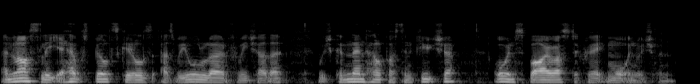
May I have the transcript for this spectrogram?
And lastly, it helps build skills as we all learn from each other, which can then help us in future or inspire us to create more enrichment.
